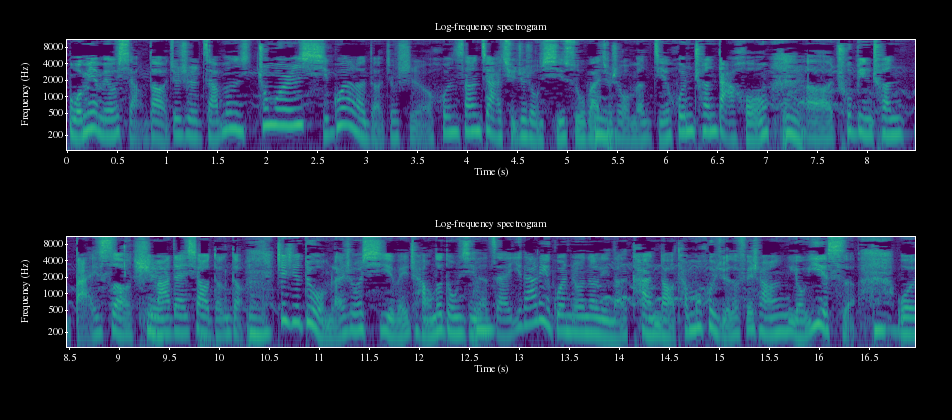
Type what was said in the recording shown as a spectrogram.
我们也没有想到，就是咱们中国人习惯了的，就是婚丧嫁娶这种习俗吧，就是我们结婚穿大红，嗯。呃，出殡穿白色，披麻戴孝等等，嗯。这些对我们来说习以为常的东西呢，在意大利观众那里呢看到，他们会觉得非常有意思。嗯。我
